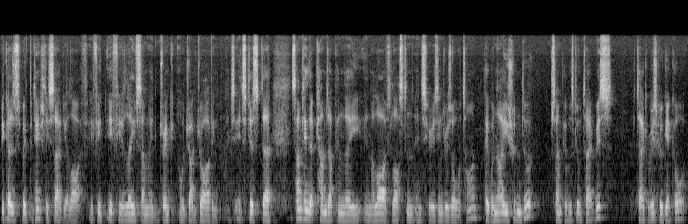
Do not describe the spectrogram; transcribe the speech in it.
because we've potentially saved your life if you if you leave somewhere drink or drug driving. It's, it's just uh, something that comes up in the in the lives lost and, and serious injuries all the time. People know you shouldn't do it. Some people still take risks. You take a risk, you'll get caught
